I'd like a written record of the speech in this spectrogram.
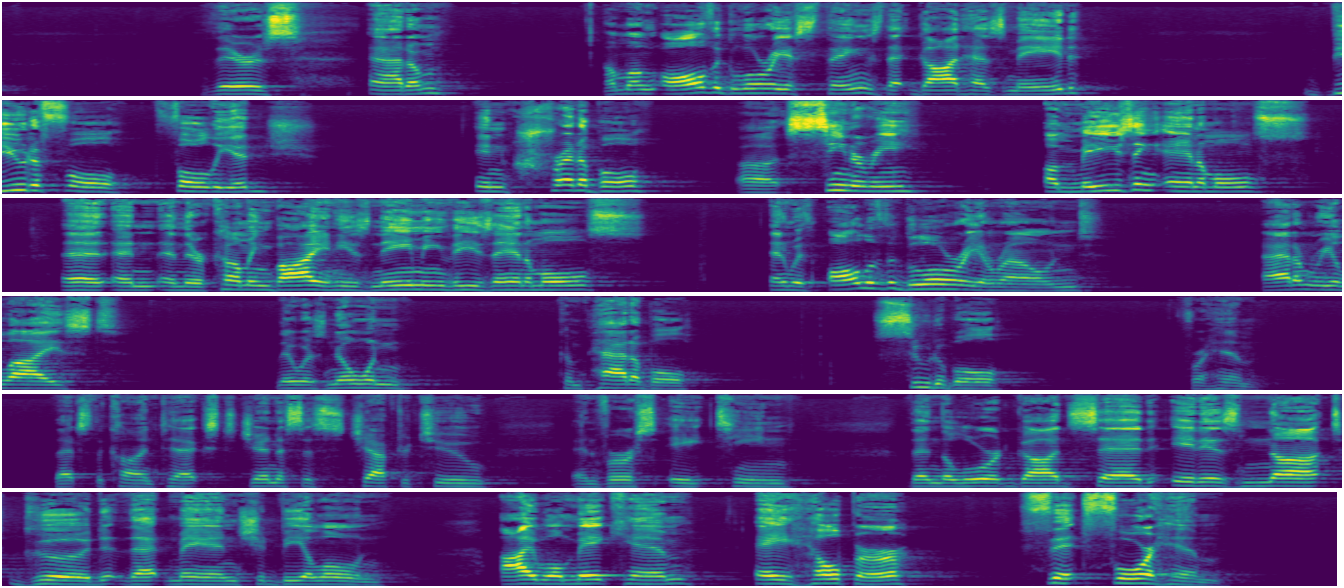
There's Adam among all the glorious things that God has made beautiful foliage, incredible uh, scenery, amazing animals, and, and, and they're coming by, and he's naming these animals. And with all of the glory around, Adam realized there was no one compatible, suitable for him. That's the context. Genesis chapter 2 and verse 18. Then the Lord God said, It is not good that man should be alone. I will make him a helper fit for him.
